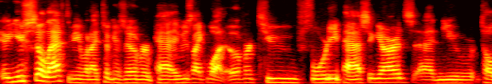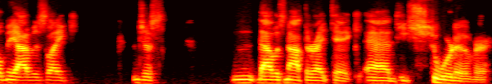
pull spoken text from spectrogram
You still laughed at me when I took his over pass. It was like what over 240 passing yards, and you told me I was like, just that was not the right take, and he soared over,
